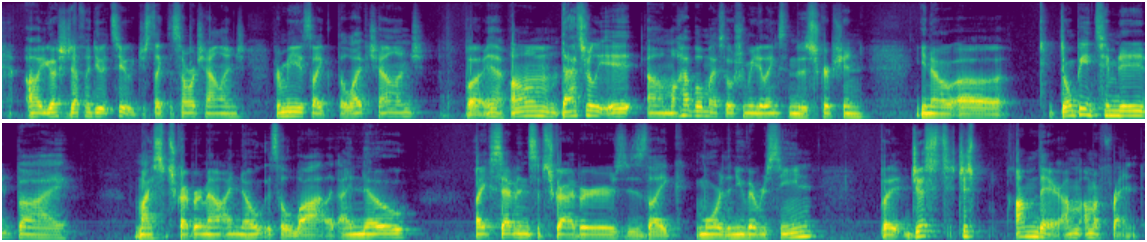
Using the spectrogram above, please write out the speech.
uh, you guys should definitely do it too. Just like the summer challenge. For me, it's like the life challenge. But yeah, um, that's really it. Um, I'll have all my social media links in the description. You know, uh, don't be intimidated by my subscriber amount. I know it's a lot. Like, I know like seven subscribers is like more than you've ever seen. But just, just I'm there. I'm, I'm a friend.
